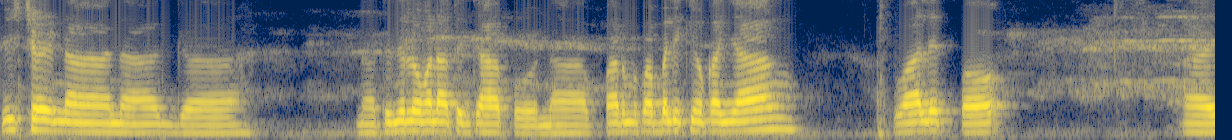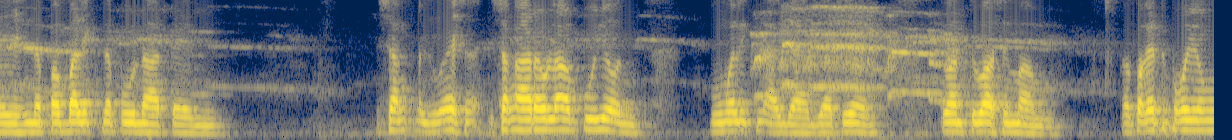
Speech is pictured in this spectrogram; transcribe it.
teacher na nag ah, na tinulungan natin kahapon na para mapabalik yung kanyang wallet po ay napabalik na po natin. Isang isang araw lang po 'yon. Bumalik na agad. At 'yun. Tuwan-tuwa si Ma'am. Papakita po ko yung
